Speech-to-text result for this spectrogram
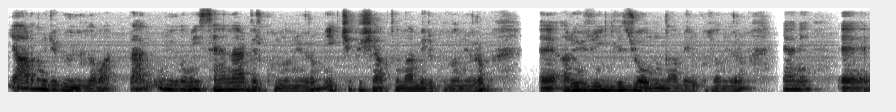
yardımcı bir uygulama. Ben uygulamayı senelerdir kullanıyorum. İlk çıkış yaptığımdan beri kullanıyorum. E, arayüzü İngilizce olduğundan beri kullanıyorum. Yani e,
